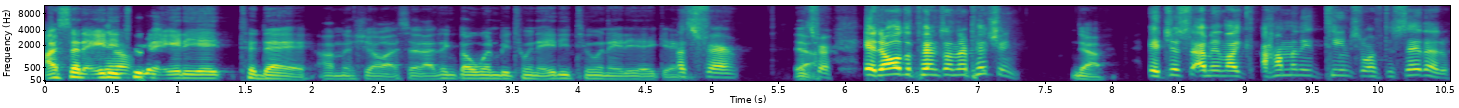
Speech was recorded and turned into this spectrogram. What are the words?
I said 82 know- to 88 today on the show. I said I think they'll win between 82 and 88 games. That's fair. That's Yeah. fair. It all depends on their pitching. yeah. It just, I mean, like, how many teams do I have to say that?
